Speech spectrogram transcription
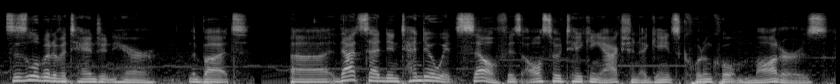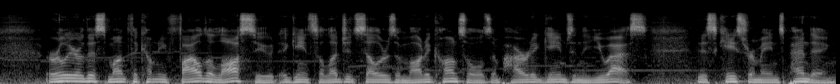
This is a little bit of a tangent here, but uh, that said, Nintendo itself is also taking action against quote-unquote modders. Earlier this month, the company filed a lawsuit against alleged sellers of modded consoles and pirated games in the US this case remains pending.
